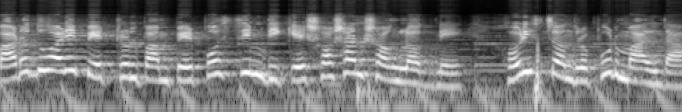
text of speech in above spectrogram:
বারোদুয়ারি পেট্রোল পাম্পের পশ্চিম দিকে শ্মশান সংলগ্নে, হরিশ্চন্দ্রপুর, মালদা।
